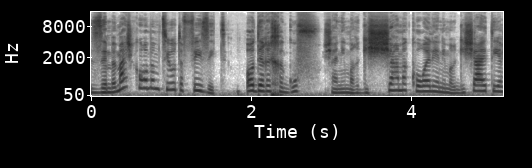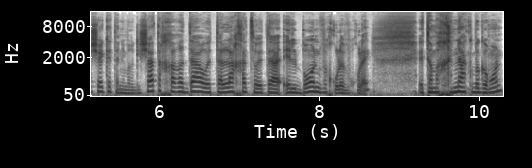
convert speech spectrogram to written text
זה במה שקורה במציאות הפיזית. או דרך הגוף, שאני מרגישה מה קורה לי, אני מרגישה את אי השקט, אני מרגישה את החרדה, או את הלחץ, או את העלבון וכולי וכולי, את המחנק בגרון,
